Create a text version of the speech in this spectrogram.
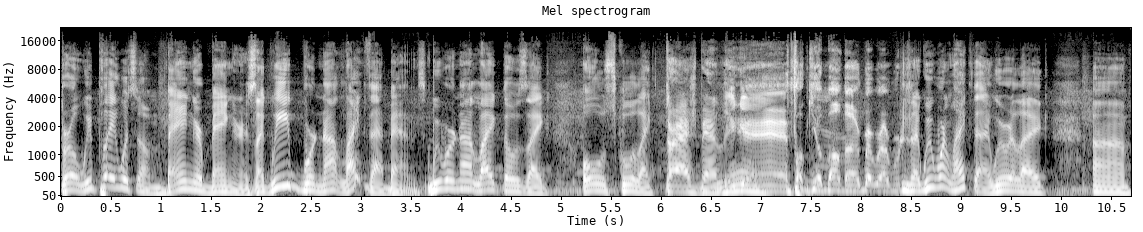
bro. We played with some banger bangers. Like we were not like that bands. We were not like those like old school like thrash band. Like, yeah, fuck your mother. Like we weren't like that. We were like, um,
